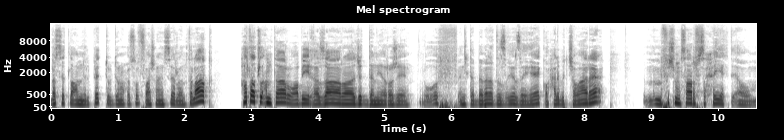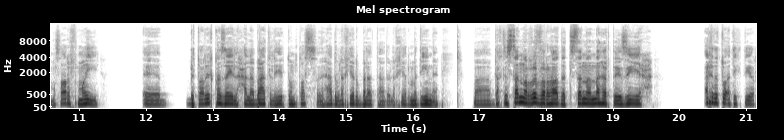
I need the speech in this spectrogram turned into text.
بس يطلعوا من البت وبدهم يروحوا يصفوا عشان يصير الانطلاق. هطت الأمطار وبغزارة جدا يا رجاء. واف أنت ببلد صغير زي هيك وحلبة شوارع ما فيش مصارف صحية أو مصارف مي آه، بطريقة زي الحلبات اللي هي بتمتص. هذا بالأخير بلد هذا بالأخير مدينة. فبدك تستنى ال river هذا تستنى النهر تيزيح. أخذت وقت كتير.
